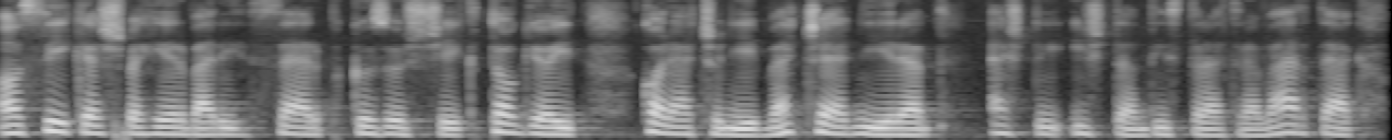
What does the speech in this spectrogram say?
A székesfehérvári szerb közösség tagjait karácsonyi vecsernyére, esti istentiszteletre várták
